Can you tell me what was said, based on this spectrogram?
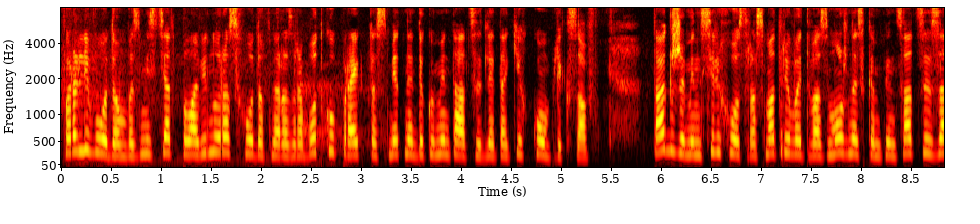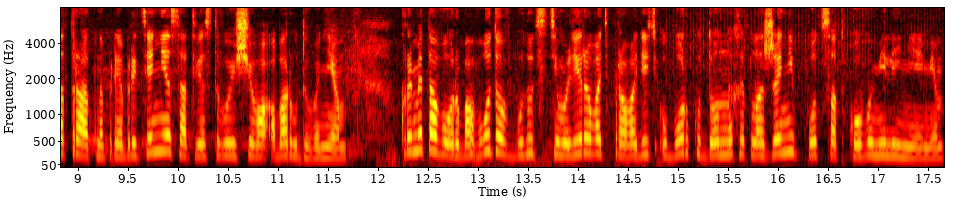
Форолеводам возместят половину расходов на разработку проекта сметной документации для таких комплексов. Также Минсельхоз рассматривает возможность компенсации затрат на приобретение соответствующего оборудования. Кроме того, рыбоводов будут стимулировать проводить уборку донных отложений под садковыми линиями.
